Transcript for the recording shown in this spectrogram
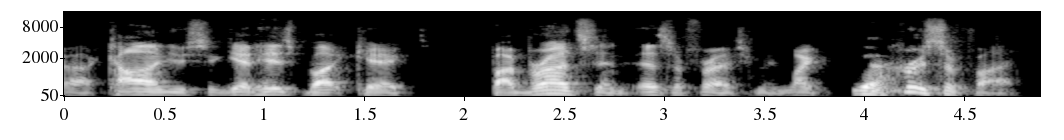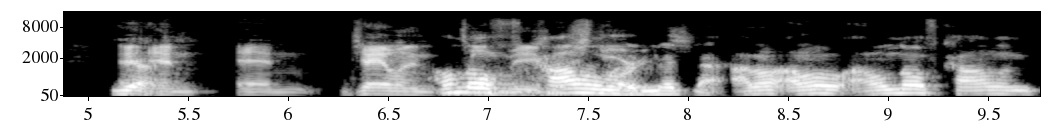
uh, Colin used to get his butt kicked by Brunson as a freshman, like yeah. crucified. Yeah, and and, Jalen. I don't know if Colin would admit that. I don't. I don't. I don't know if Colin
